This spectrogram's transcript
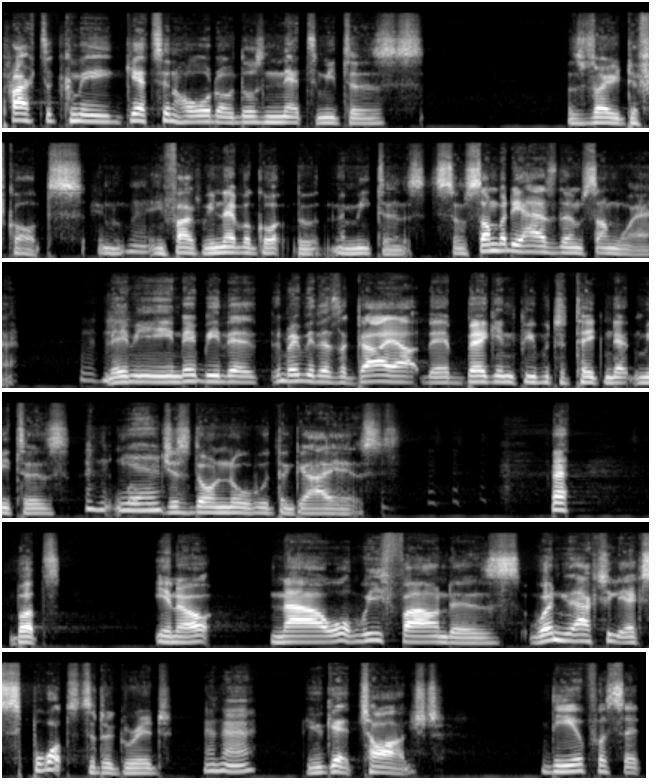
practically getting hold of those net meters was very difficult. In, in fact, we never got the, the meters. So somebody has them somewhere. Maybe maybe there maybe there's a guy out there begging people to take net meters. but Yeah. We just don't know who the guy is. but you know, now what we found is when you actually export to the grid, Uh-huh. you get charged. The opposite.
